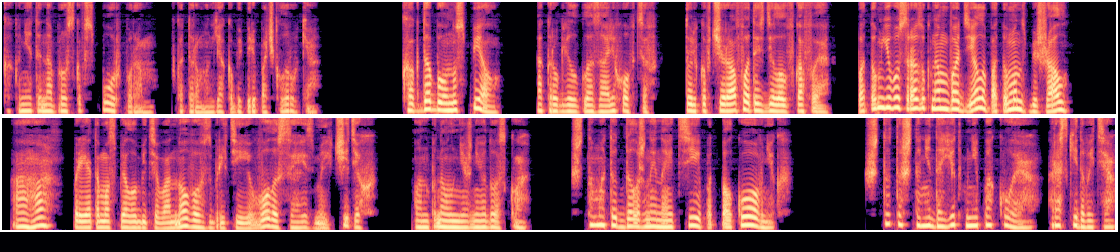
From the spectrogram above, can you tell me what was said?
«Как нет и набросков с пурпуром, в котором он якобы перепачкал руки». «Когда бы он успел?» — округлил глаза Ольховцев. «Только вчера фото сделал в кафе. Потом его сразу к нам в отдел, а потом он сбежал». «Ага, при этом успел убить Иванову, сбрить ей волосы, измельчить их». Он пнул нижнюю доску. «Что мы тут должны найти, подполковник?» «Что-то, что не дает мне покоя. Раскидывайте».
